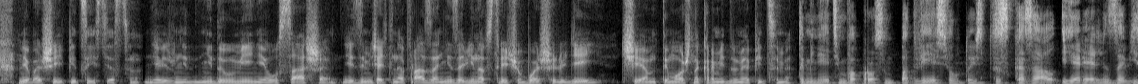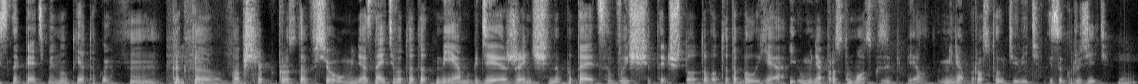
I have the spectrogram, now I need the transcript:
две большие пиццы, естественно. Я вижу недоумение у Саши. Есть замечательная фраза «Не зови на встречу больше людей, чем ты можешь накормить двумя пиццами». Ты меня этим вопросом подвесил. То есть ты сказал, и я реально завис на пять минут. Я такой, хм, как-то вообще просто все у меня. Знаете, вот этот мем, где женщина пытается высчитать что-то, вот это был я. И у меня просто мозг закипел. Меня просто удивить и загрузить. Ну,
